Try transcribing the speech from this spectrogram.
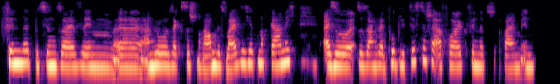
findet, beziehungsweise im äh, anglosächsischen Raum, das weiß ich jetzt noch gar nicht. Also sozusagen sein publizistischer Erfolg findet vor allem in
